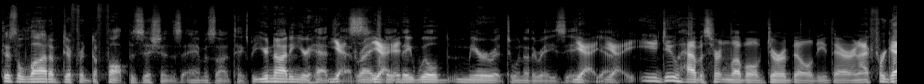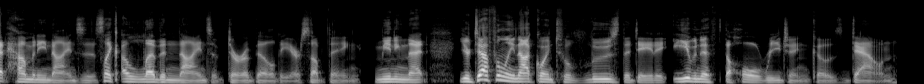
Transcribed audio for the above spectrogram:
There's a lot of different default positions Amazon takes, but you're nodding your head, yes, right? Yeah, they, it, they, will mirror it to another AZ. Yeah, yeah, yeah, You do have a certain level of durability there. And I forget how many nines. It's like 11 nines of durability or something, meaning that you're definitely not going to lose the data, even if the whole region goes down,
